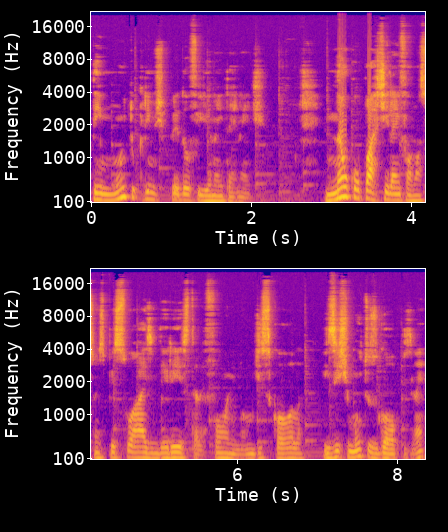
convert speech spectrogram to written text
Tem muito crime de pedofilia na internet. Não compartilhar informações pessoais, endereço, telefone, nome de escola. Existem muitos golpes, né?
